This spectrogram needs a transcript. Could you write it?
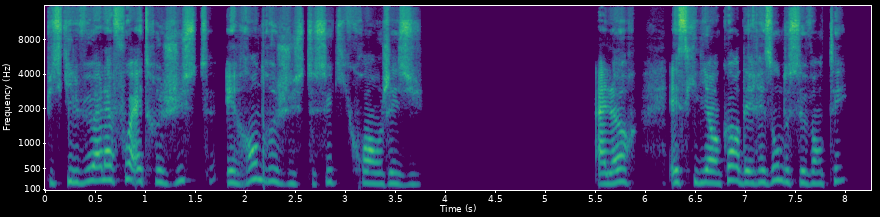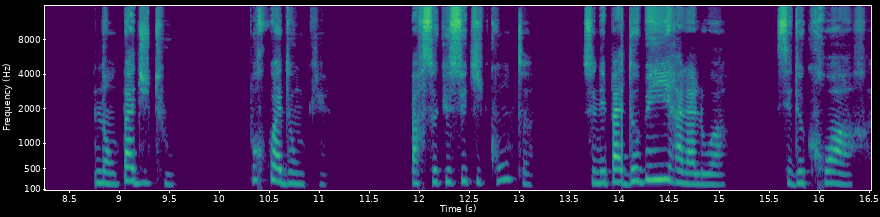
puisqu'il veut à la fois être juste et rendre juste ceux qui croient en Jésus. Alors, est-ce qu'il y a encore des raisons de se vanter? Non, pas du tout. Pourquoi donc? Parce que ce qui compte, ce n'est pas d'obéir à la loi, c'est de croire.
